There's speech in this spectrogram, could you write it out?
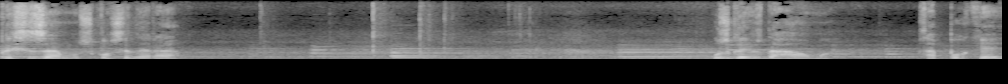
Precisamos considerar os ganhos da alma. Sabe por quê?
